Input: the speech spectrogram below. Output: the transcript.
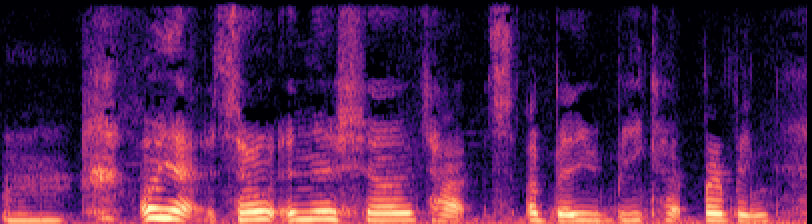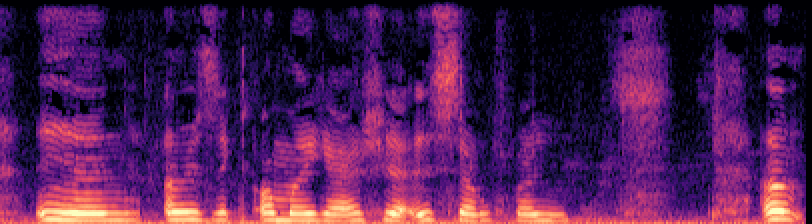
Um, oh yeah, so in this show, Tots, a baby kept burping, and I was like, oh my gosh, that is so funny. Um,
